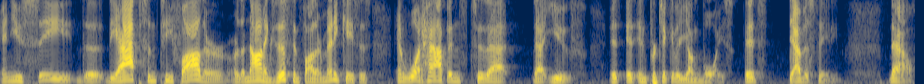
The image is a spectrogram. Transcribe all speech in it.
and you see the the absentee father or the non-existent father in many cases and what happens to that that youth it, it, in particular young boys. It's devastating. Now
